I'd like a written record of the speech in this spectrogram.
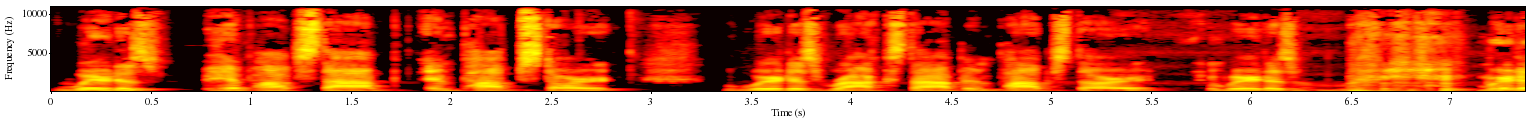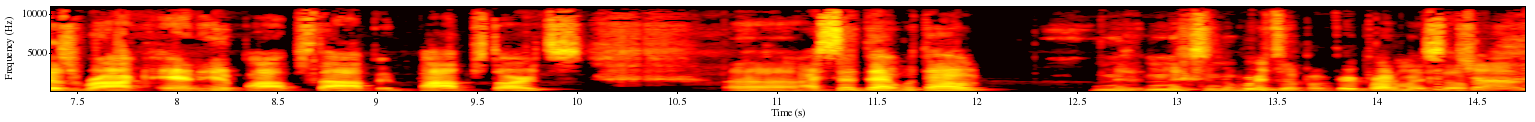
where does hip hop stop and pop start? Where does rock stop and pop start? Where does where does rock and hip hop stop and pop starts? Uh, I said that without mixing the words up. I'm very proud of myself. Good job.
